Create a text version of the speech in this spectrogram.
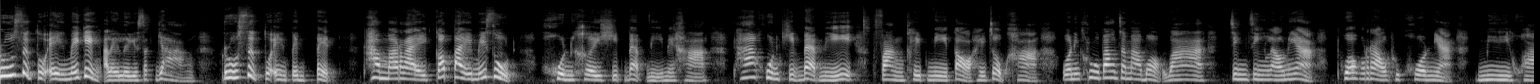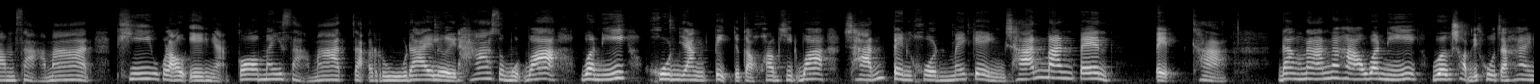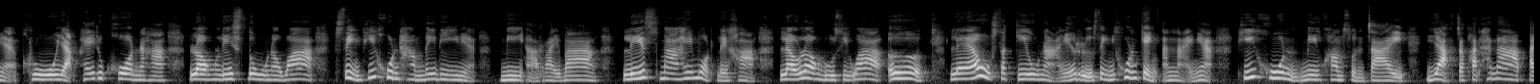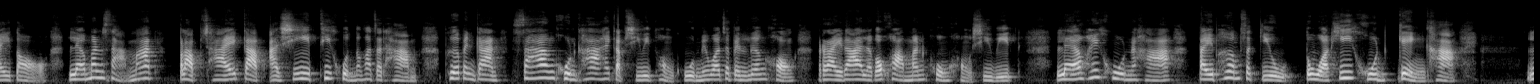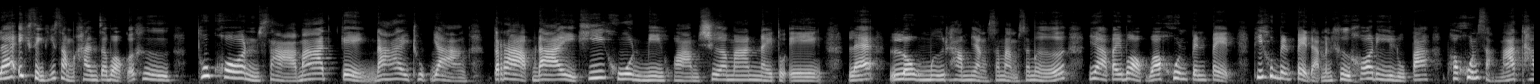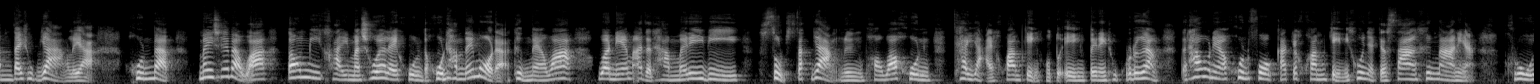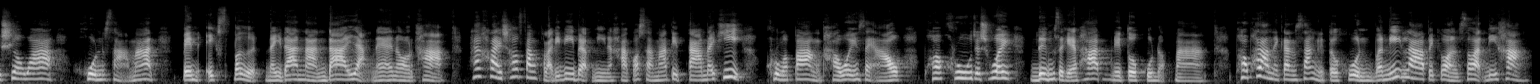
รู้สึกตัวเองไม่เก่งอะไรเลยสักอย่าง รู้สึกตัวเองเป็นเป็ดทำอะไรก็ไปไม่สุด คุณเคยคิดแบบนี้ไหมคะ ถ้าคุณคิดแบบนี้ ฟังคลิปนี้ต่อให้จบค่ะ วันนี้ครูบ้างจะมาบอกว่า จริง ๆ แล้วเนี่ย พวกเราทุกคนเนี่ยมีความสามารถที่เราเองเนี่ยก็ไม่สามารถจะรู้ได้เลย ถ้าสมมติว่าวันนี้คุณยังติดอยู่กับความคิดว่า ฉันเป็นคนไม่เก่ง ฉันมันเป็นเป็ดค่ะ ดังนั้นนะคะวันนี้เวิร์กช็อปที่ครูจะให้เนี่ยครูอยากให้ทุกคนนะคะ ลองลิสต์ดูนะว่า สิ่งที่คุณทำได้ดีเนี่ยมีอะไรบ้างลิสต์มาให้หมดเลยค่ะ แล้วลองดูซิว่า เออ แล้วสกิลไหนหรือสิ่งที่คุณเก่งอันไหนเนี่ยที่คุณมีความสนใจ อยากจะพัฒนาไปต่อ แล้วมันสามารถ ปรับใช้กับอาชีพที่คุณต้องการจะทำเพื่อเป็นการสร้างคุณค่าให้กับชีวิตของคุณ ไม่ว่าจะเป็นเรื่องของรายได้แล้วก็ความมั่นคงของชีวิต แล้วให้คุณนะคะ ไปเพิ่มสกิลตัวที่คุณเก่งค่ะ และอีกสิ่งที่สำคัญจะบอกก็คือ ทุกคนสามารถเก่งได้ทุกอย่าง ตราบใดที่คุณมีความเชื่อมั่นในตัวเอง และลงมือทำอย่างสม่ำเสมอ อย่าไปบอกว่าคุณเป็นเป็ด ที่คุณเป็นเป็ดอะมันคือข้อดีรู้ปะเพราะคุณสามารถทำได้ทุกอย่างเลยอะคุณแบบไม่ใช่แบบว่าต้องมีใครมาช่วยอะไรคุณแต่คุณทำได้หมดอะถึงแม้ว่า วันนี้มันอาจจะทำไม่ได้ดีสุดสักอย่างหนึ่งเพราะว่าคุณขยายความเก่งของตัวเองไปในทุกเรื่อง แต่ถ้าวันนี้คุณโฟกัสกับความเก่งที่คุณอยากจะสร้างขึ้นมาเนี่ยครูเชื่อว่าคุณสามารถเป็นเอ็กซ์เพรสในด้านนั้นได้อย่างแน่นอนค่ะ ถ้าใครชอบฟังสาระดีๆแบบนี้นะคะ ก็สามารถติดตามได้ที่ครูมะปัง Power Inside Out เพราะครูจะช่วยดึงศักยภาพในตัวคุณออกมา เพราะพลังในการสร้างในตัวคุณ วันนี้ลาไปก่อนสวัสดีค่ะ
